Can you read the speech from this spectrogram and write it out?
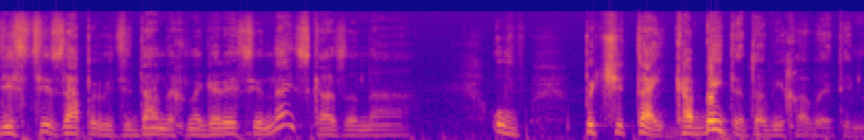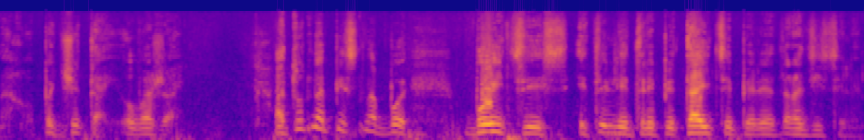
десяти заповедей, данных на горе Синай, сказано почитай, кабейта то имехо, почитай, уважай. А тут написано, бой, бойтесь или трепетайте перед родителями.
